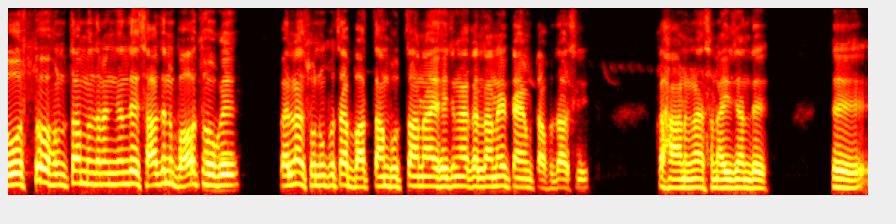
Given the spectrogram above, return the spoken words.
ਦੋਸਤੋ, ਹੁਣ ਤਾਂ ਮਨੋਰੰਜਨ ਦੇ ਸਾਧਨ ਬਹੁਤ ਹੋ ਗਏ। ਪਹਿਲਾਂ ਤੁਹਾਨੂੰ ਪਤਾ ਬਾਤਾਂ ਬੂਤਾਂ ਨਾਲ ਇਹੋ ਜਿਹੀਆਂ ਗੱਲਾਂ ਨਾਲ ਟਾਈਮ ਟੱਪਦਾ ਸੀ, ਕਹਾਣੀਆਂ ਸੁਣਾਈ ਜਾਂਦੇ। ਤੇ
